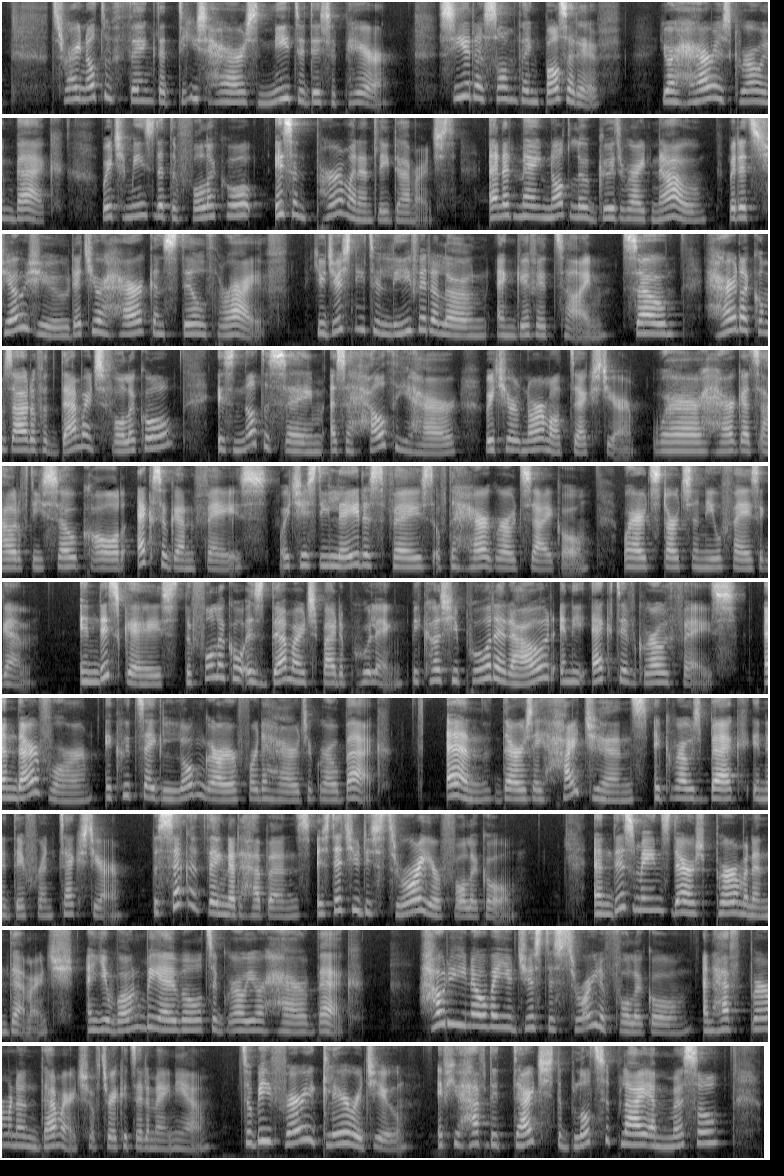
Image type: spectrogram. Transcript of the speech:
try not to think that these hairs need to disappear. See it as something positive. Your hair is growing back, which means that the follicle isn't permanently damaged. And it may not look good right now, but it shows you that your hair can still thrive. You just need to leave it alone and give it time. So, hair that comes out of a damaged follicle is not the same as a healthy hair with your normal texture, where hair gets out of the so called exogen phase, which is the latest phase of the hair growth cycle, where it starts a new phase again. In this case, the follicle is damaged by the pulling because you pulled it out in the active growth phase. And therefore, it could take longer for the hair to grow back. And there is a high chance it grows back in a different texture. The second thing that happens is that you destroy your follicle. And this means there's permanent damage and you won't be able to grow your hair back. How do you know when you just destroy the follicle and have permanent damage of trichotillomania? To be very clear with you, if you have detached the blood supply and muscle,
